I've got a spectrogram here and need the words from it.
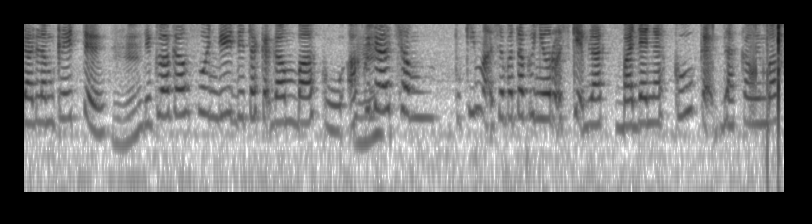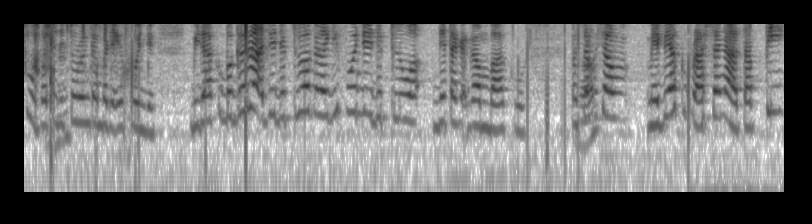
dalam kereta Mhm. Dia keluarkan phone dia Dia takat gambar aku Aku Mhm. dah macam Pukimak Sebab tu aku nyorok sikit belak- Badan aku Kat belakang member aku Lepas tu Mhm. dia turunkan balik phone dia Bila aku bergerak je Dia keluarkan lagi phone dia Dia keluar Dia takat gambar aku tu Ha? aku macam Maybe aku perasan lah Tapi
